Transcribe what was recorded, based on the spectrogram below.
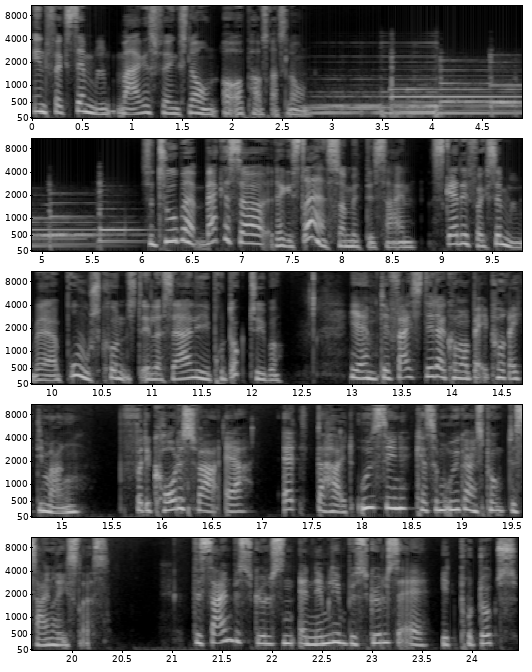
end for eksempel markedsføringsloven og ophavsretsloven. Så Tuba, hvad kan så registreres som et design? Skal det for eksempel være brugskunst eller særlige produkttyper? Ja, det er faktisk det, der kommer bag på rigtig mange. For det korte svar er, alt, der har et udseende, kan som udgangspunkt designregistreres. Designbeskyttelsen er nemlig en beskyttelse af et produkts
